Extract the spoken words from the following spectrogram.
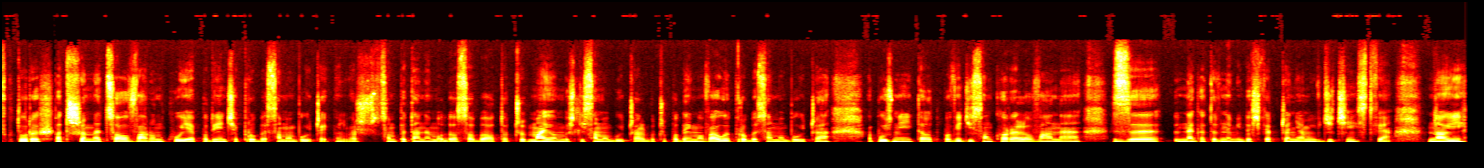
w których patrzymy, co warunkuje podjęcie próby samobójczej, ponieważ są pytane młode osoby o to, czy mają myśli samobójcze albo czy podejmowały próby samobójcze, a później te odpowiedzi są korelowane z negatywnymi doświadczeniami w dzieciństwie. No i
